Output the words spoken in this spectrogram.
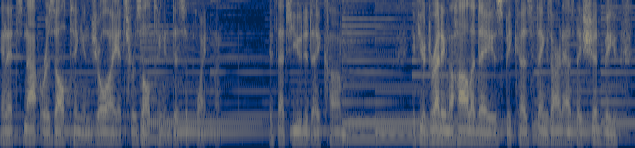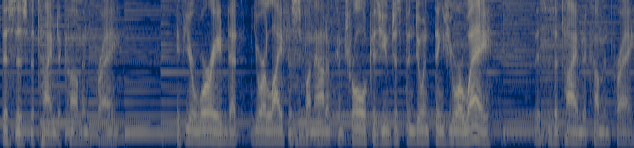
And it's not resulting in joy, it's resulting in disappointment. If that's you today, come. If you're dreading the holidays because things aren't as they should be, this is the time to come and pray. If you're worried that your life is spun out of control because you've just been doing things your way, this is a time to come and pray.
